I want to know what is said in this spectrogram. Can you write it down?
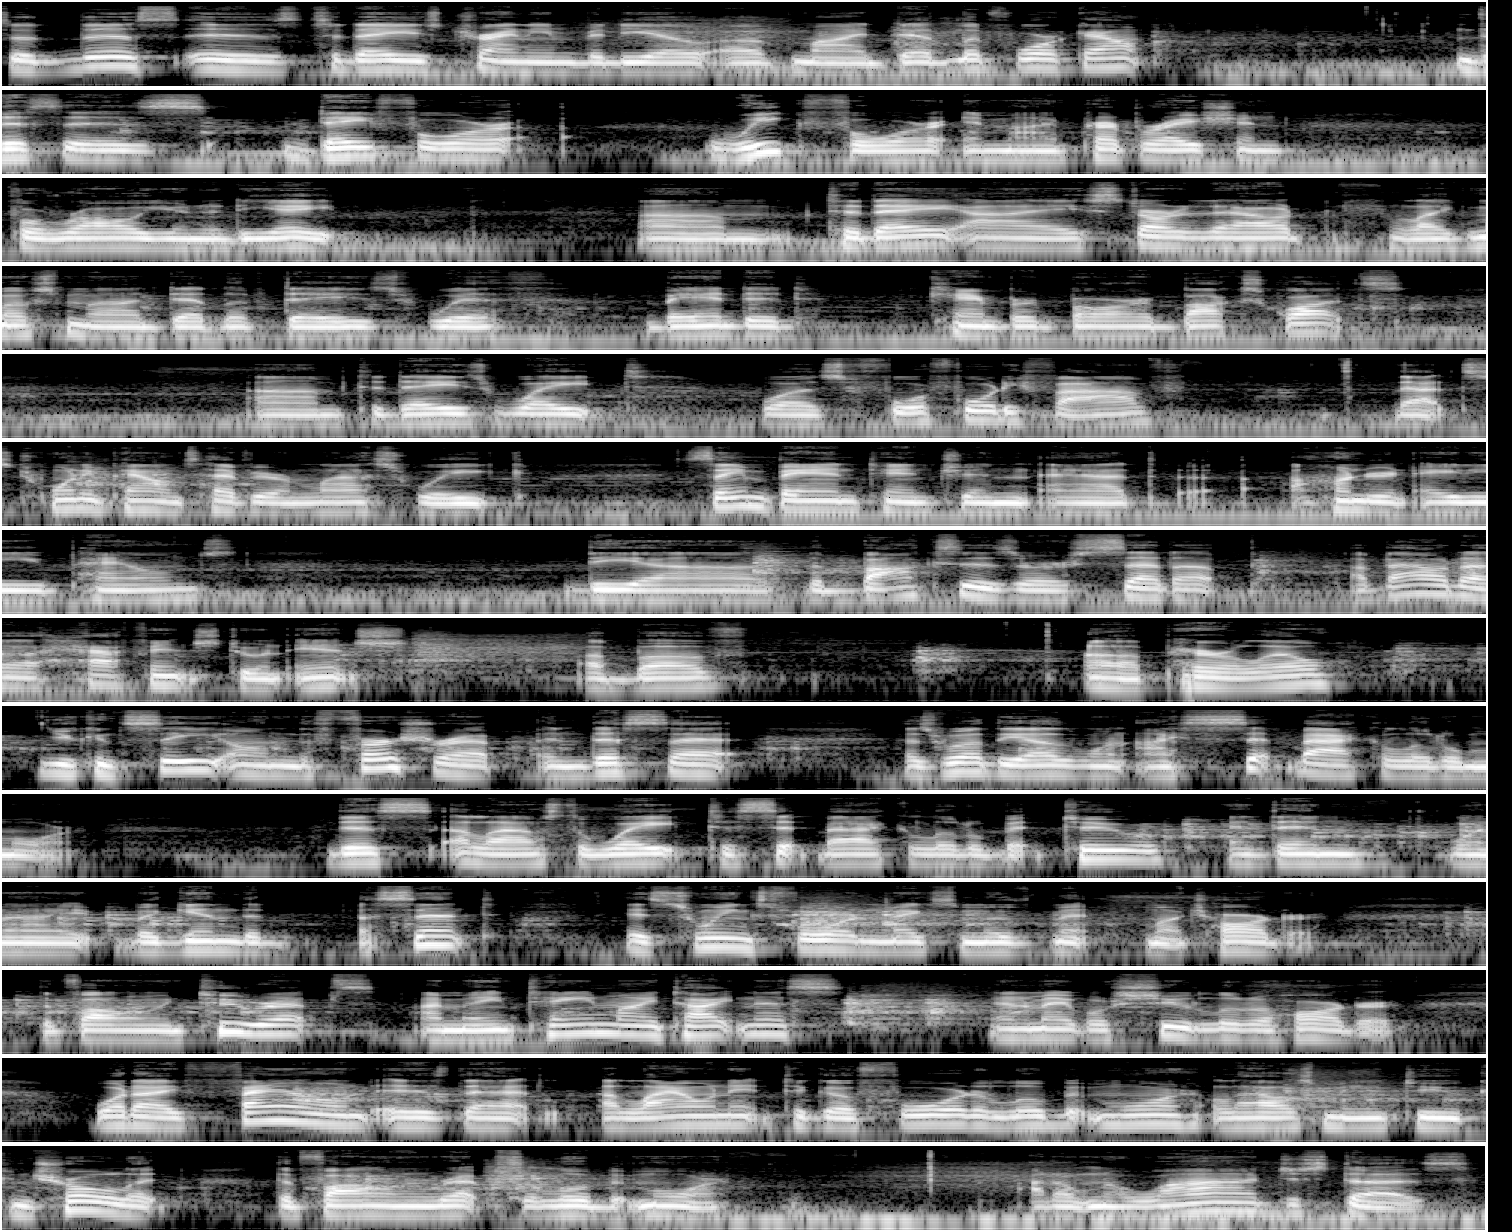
So this is today's training video of my deadlift workout. This is day four, week four in my preparation for Raw Unity 8. Um, today I started out, like most of my deadlift days, with banded cambered bar box squats. Um, today's weight was 445. That's 20 pounds heavier than last week same band tension at 180 pounds. The uh, the boxes are set up about a half inch to an inch above uh, parallel. You can see on the first rep in this set, as well as the other one, I sit back a little more. This allows the weight to sit back a little bit too, and then when I begin the ascent, it swings forward and makes the movement much harder. The following two reps, I maintain my tightness and I'm able to shoot a little harder. What I found is that allowing it to go forward a little bit more allows me to control it the following reps a little bit more. I don't know why, it just does.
